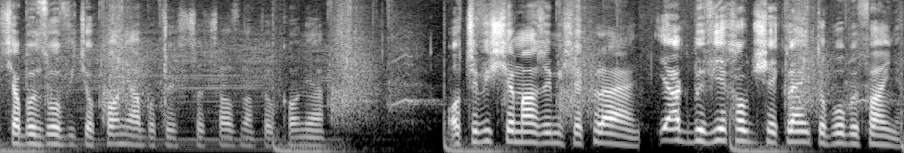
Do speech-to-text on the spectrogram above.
chciałbym złowić okonia, bo to jeszcze czas na te okonie. Oczywiście marzy mi się kleń. Jakby wjechał dzisiaj kleń, to byłoby fajnie.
